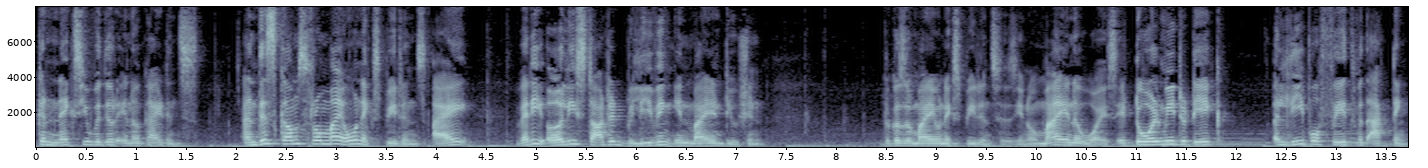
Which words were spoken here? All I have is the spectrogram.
connects you with your inner guidance and this comes from my own experience i very early started believing in my intuition because of my own experiences you know my inner voice it told me to take a leap of faith with acting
